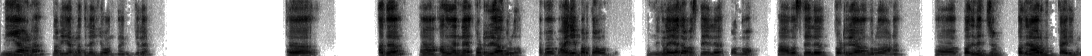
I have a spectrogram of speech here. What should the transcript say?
നീയാണ് നവീകരണത്തിലേക്ക് വന്നെങ്കിൽ അത് അത് തന്നെ തുടരുക എന്നുള്ളതാണ്. അപ്പോൾ ഭാര്യയും ഭർത്താവും നിങ്ങൾ ഏതവസ്ഥയിൽ വന്നോ ആ അവസ്ഥയിൽ തുടരുക എന്നുള്ളതാണ് പതിനഞ്ചും പതിനാറും കാര്യങ്ങൾ.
